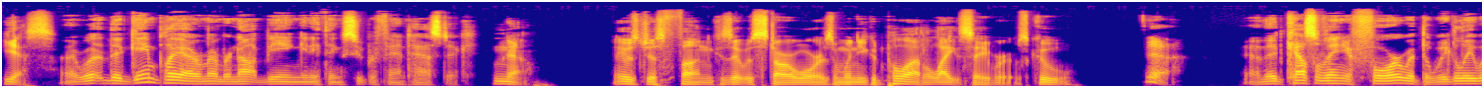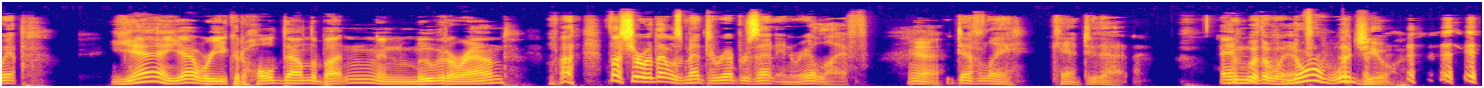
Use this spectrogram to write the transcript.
Yes. Uh, the gameplay I remember not being anything super fantastic. No. It was just fun because it was Star Wars, and when you could pull out a lightsaber, it was cool. Yeah. And they had Castlevania 4 with the Wiggly Whip. Yeah, yeah, where you could hold down the button and move it around. I'm not sure what that was meant to represent in real life. Yeah. You definitely can't do that. And With a whip. nor would you. it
